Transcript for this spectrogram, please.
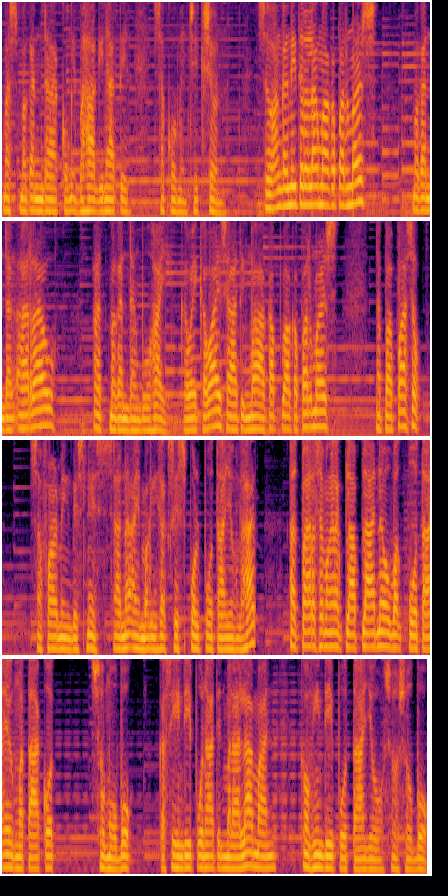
mas maganda kung ibahagi natin sa comment section. So hanggang dito na lang mga kaparmers, magandang araw at magandang buhay. Kaway-kaway sa ating mga kapwa kaparmers na papasok sa farming business. Sana ay maging successful po tayong lahat. At para sa mga nagplaplano, wag po tayong matakot sumubok kasi hindi po natin malalaman kung hindi po tayo susubok.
